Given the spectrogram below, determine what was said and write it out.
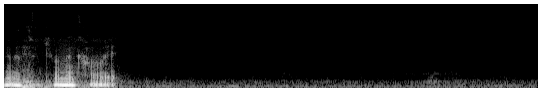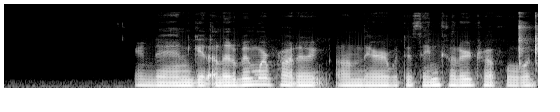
That's what you want to call it. And then get a little bit more product on there with the same color truffled.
